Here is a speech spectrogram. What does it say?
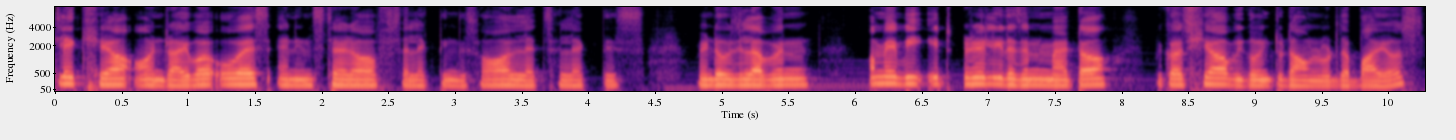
click here on driver os and instead of selecting this all let's select this windows 11 or maybe it really doesn't matter because here we're going to download the BIOS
